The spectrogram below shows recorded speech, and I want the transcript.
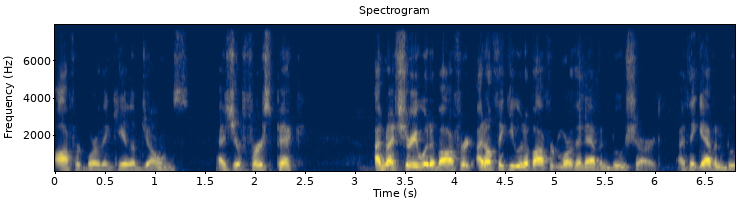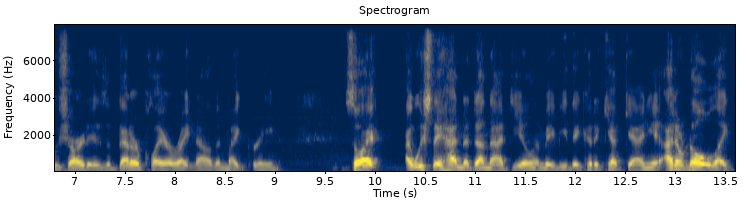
offered more than Caleb Jones as your first pick. I'm not sure he would have offered. I don't think he would have offered more than Evan Bouchard. I think Evan Bouchard is a better player right now than Mike Green. So I, I wish they hadn't have done that deal and maybe they could have kept Gagne. I don't know, like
